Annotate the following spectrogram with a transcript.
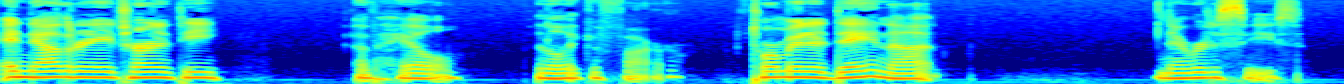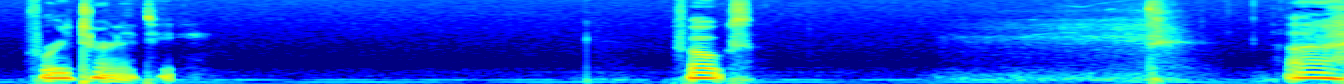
And now they're in eternity of hell in the lake of fire, tormented day and night, never to cease for eternity. Folks, uh,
